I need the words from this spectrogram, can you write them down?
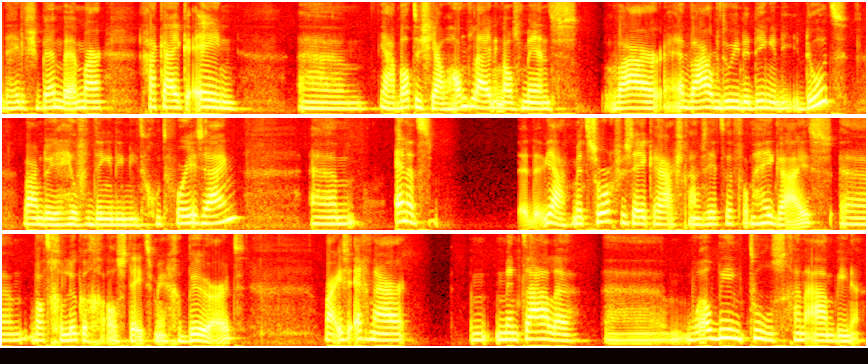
de hele shebembem. Maar ga kijken, één, ehm, ja, wat is jouw handleiding als mens? Waar, hè, waarom doe je de dingen die je doet? Waarom doe je heel veel dingen die niet goed voor je zijn? Ehm, en het ja, met zorgverzekeraars gaan zitten van... hey guys, ehm, wat gelukkig al steeds meer gebeurt... maar is echt naar mentale ehm, well-being tools gaan aanbieden.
